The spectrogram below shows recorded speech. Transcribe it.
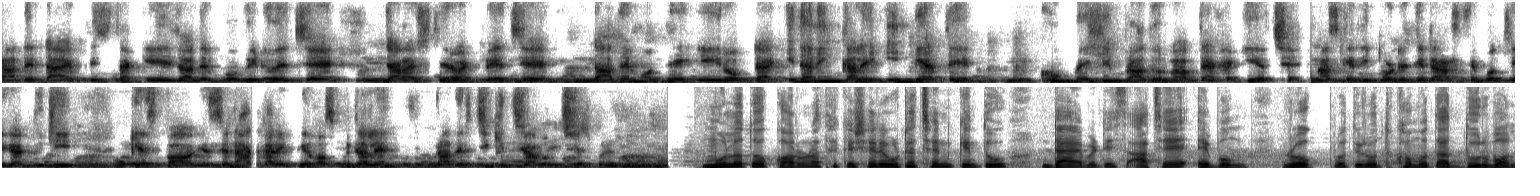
যাদের ডায়াবেটিস থাকে যাদের কোভিড হয়েছে যারা স্টেরয়েড পেয়েছে তাদের মধ্যে এই রোগটা ইদানিং কালে ইন্ডিয়াতে খুব বেশি প্রাদুর্ভাব দেখা গিয়েছে। আজকে রিপোর্টে যেটা আসছে পত্রিকার দুটি কেস পাওয়া গেছে ঢাকার একটি হসপিটালে তাদের চিকিৎসা হচ্ছে। মূলত করোনা থেকে সেরে উঠেছেন কিন্তু ডায়াবেটিস আছে এবং রোগ প্রতিরোধ ক্ষমতা দুর্বল।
